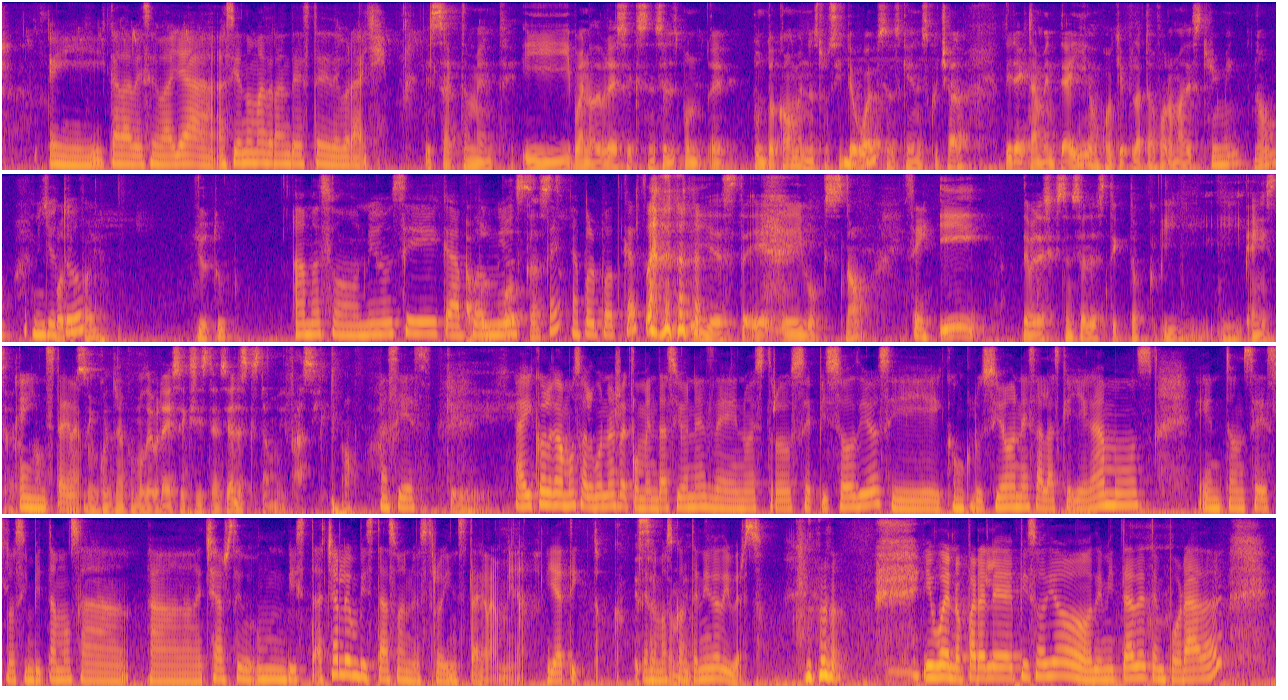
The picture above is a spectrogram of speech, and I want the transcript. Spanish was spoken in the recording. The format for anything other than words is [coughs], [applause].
y cada vez se vaya haciendo más grande este de Braille. Exactamente. Y bueno, debrayesexenciales.com eh, en nuestro sitio web, si nos quieren escuchar directamente ahí o en cualquier plataforma de streaming, ¿no? YouTube. Spotify, YouTube. Amazon Music, Apple, Music, Podcast. ¿eh? Apple Podcast. y este, e, ebooks, ¿no? Sí. Y Deberes Existenciales, TikTok y, e Instagram. E Instagram. Se encuentran como Deberes Existenciales, que está muy fácil, ¿no? Así es. Ahí colgamos algunas recomendaciones de nuestros episodios y conclusiones a las que llegamos. Entonces los invitamos a, echarse un vista, a echarle un vistazo a nuestro Instagram y a TikTok. Tenemos contenido diverso. [laughs] [laughs] Y bueno, para el episodio de mitad de temporada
